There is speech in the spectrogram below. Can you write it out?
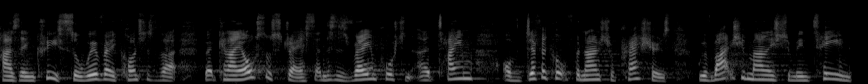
has increased. So we're very conscious of that. But can I also stress, and this is very important, at a time of difficult financial pressures, we've actually managed to maintain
